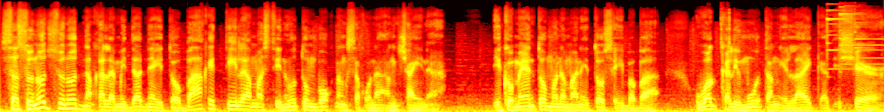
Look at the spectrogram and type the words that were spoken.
sa sunod-sunod na kalamidad na ito, bakit tila mas tinutumbok ng sakuna ang China? Ikomento mo naman ito sa ibaba. Huwag kalimutang i-like at i-share.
